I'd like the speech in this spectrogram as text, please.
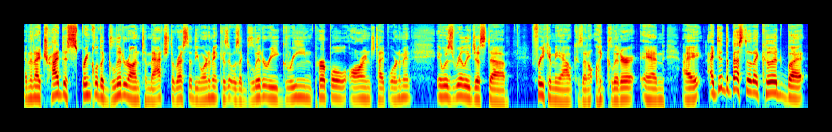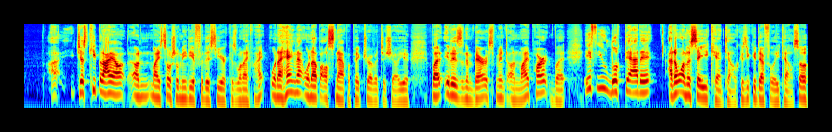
and then I tried to sprinkle the glitter on to match the rest of the ornament because it was a glittery green, purple, orange type ornament, it was really just, uh, freaking me out because I don't like glitter. And I, I did the best that I could, but just keep an eye out on my social media for this year because when I when I hang that one up, I'll snap a picture of it to show you. But it is an embarrassment on my part. But if you looked at it, I don't want to say you can't tell because you could definitely tell. So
